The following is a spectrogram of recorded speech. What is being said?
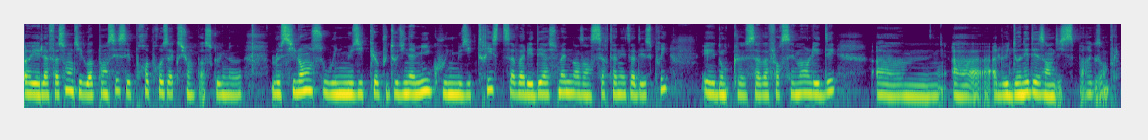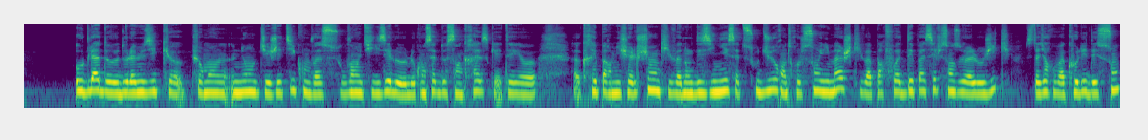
euh, et la façon dont il doit penser ses propres actions, parce que le silence ou une musique plutôt dynamique ou une musique triste, ça va l'aider à se mettre dans un certain état d'esprit, et donc euh, ça va forcément l'aider à, à lui donner des indices, par exemple. Au-delà de, la musique euh, purement non diégétique, on va souvent utiliser le, concept de syncrèse qui a été euh, euh, créé par Michel Chion, qui va donc désigner cette soudure entre le son et l'image qui va parfois dépasser le sens de la logique. C'est-à-dire qu'on va coller des sons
